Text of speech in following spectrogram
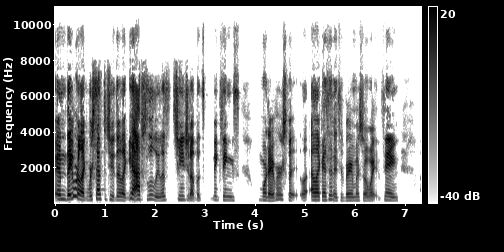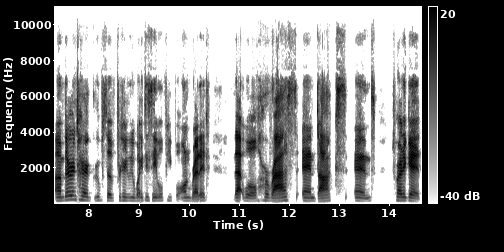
and they were like receptive to. It. They're like, yeah, absolutely. Let's change it up. Let's make things more diverse, but like I said, it's a very much a white thing. Um, there are entire groups of particularly white disabled people on Reddit that will harass and dox and try to get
